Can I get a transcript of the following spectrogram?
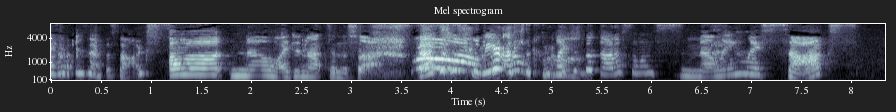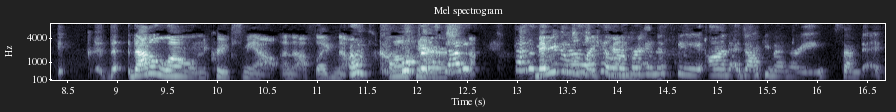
I hope you sent the socks. Uh, no, I did not send the socks. That's That's weird. I don't like just the thought of someone smelling my socks. it- th- that alone creeps me out enough. Like, no, Of I don't care. that is- That is Maybe it was, like, killer we're gonna see on a documentary someday.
